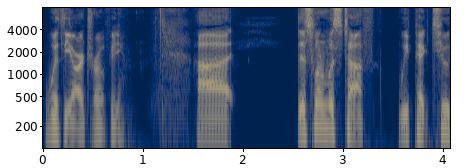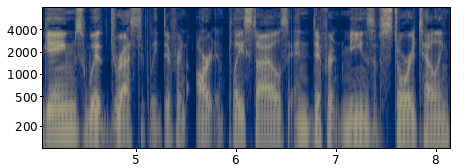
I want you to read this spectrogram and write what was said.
with the art trophy. Uh, this one was tough. We picked two games with drastically different art and play styles and different means of storytelling.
